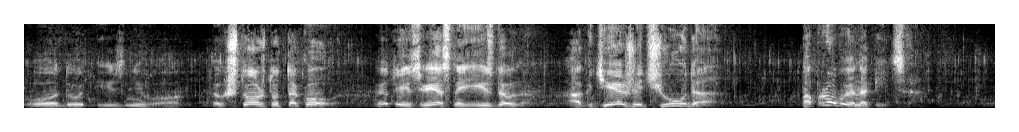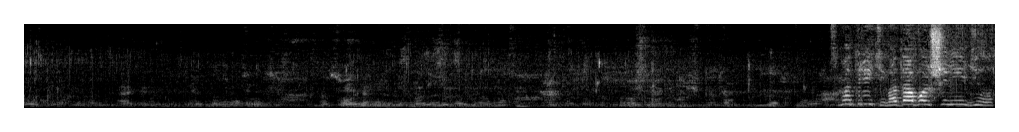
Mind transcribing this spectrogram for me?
воду из него. Так что ж тут такого? Это известно издавна. А где же чудо? Попробую напиться. Вода больше не идет.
